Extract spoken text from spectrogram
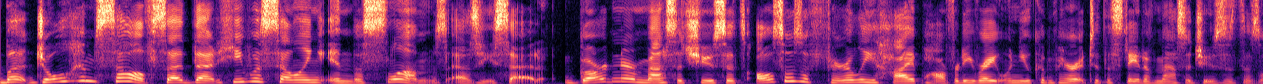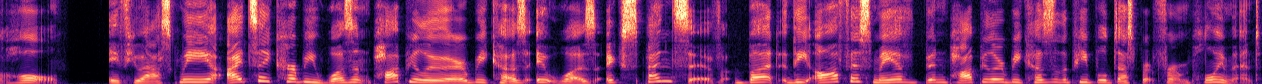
But Joel himself said that he was selling in the slums, as he said. Gardner, Massachusetts also has a fairly high poverty rate when you compare it to the state of Massachusetts as a whole. If you ask me, I'd say Kirby wasn't popular there because it was expensive, but The Office may have been popular because of the people desperate for employment.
